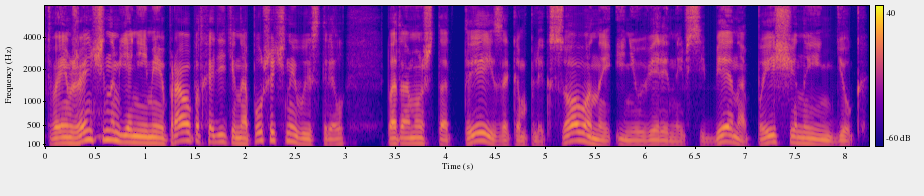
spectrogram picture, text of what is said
К твоим женщинам я не имею права подходить и на пушечный выстрел, потому что ты закомплексованный и неуверенный в себе, напыщенный индюк.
